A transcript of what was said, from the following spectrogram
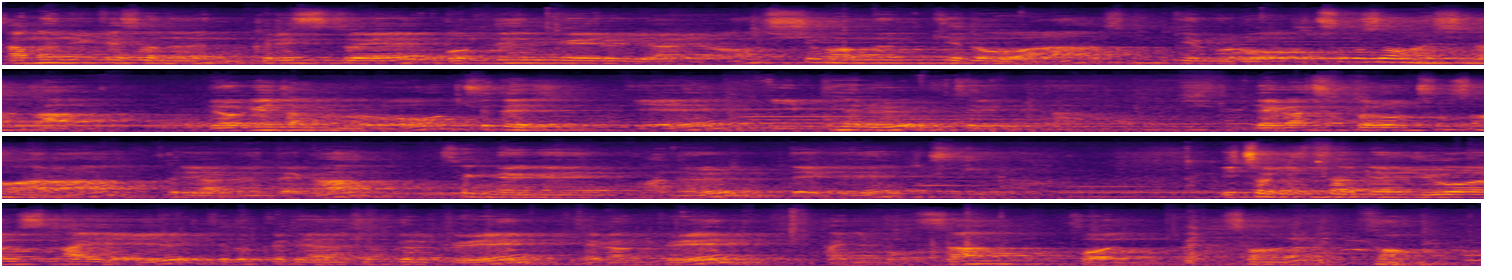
장로님께서는 그리스도의 몸된 교회를 위하여 쉼없는 기도와 섬김으로 충성하시다가 명예장로로 추대지에 이 패를 드립니다. 내가 죽도록 충성하라 그리하면 내가 생명의 관을 내게 주리라. 2023년 6월 4일 기독교 대한성결교회 대강교회 담임 목사 권선형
